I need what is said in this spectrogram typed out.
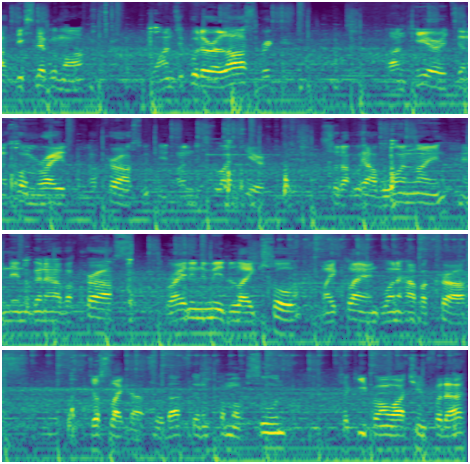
of this level mark. Once you put our last brick on here it's gonna come right across with it on this line here. So that we have one line and then we're gonna have a cross right in the middle like so. My client want to have a cross just like that. So that's gonna come up soon. So keep on watching for that.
